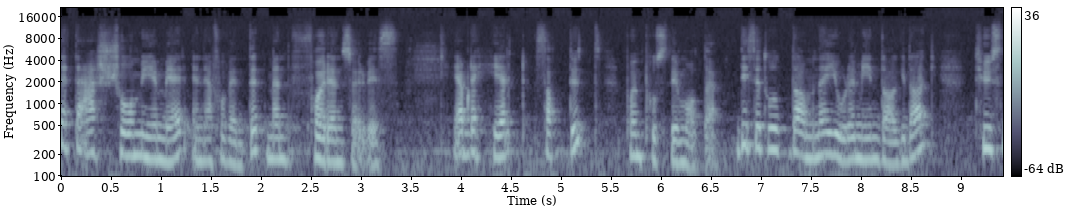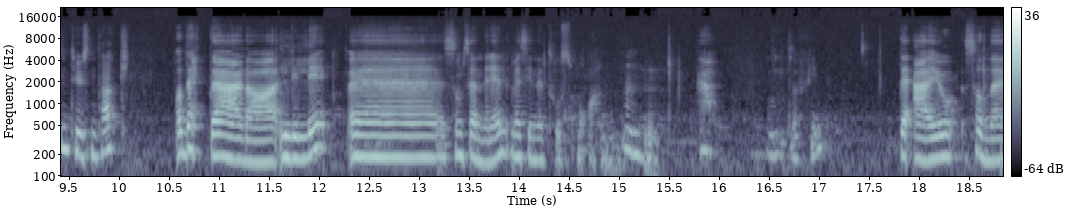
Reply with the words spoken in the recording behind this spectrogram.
Dette er så mye mer enn jeg forventet, men for en service. Jeg ble helt satt ut på en positiv måte. Disse to damene gjorde min dag i dag. Tusen, tusen takk. Og dette er da Lilly eh, som sender inn med sine to små. Ja, Så fint. Det er jo sånne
